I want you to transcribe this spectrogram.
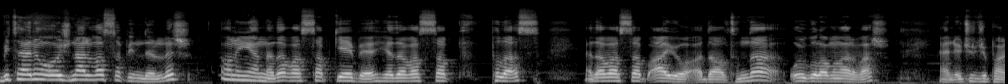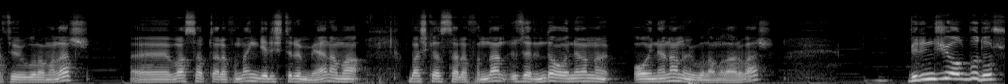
Bir tane orijinal WhatsApp indirilir. Onun yanına da WhatsApp GB ya da WhatsApp Plus ya da WhatsApp IO adı altında uygulamalar var. Yani üçüncü parti uygulamalar e, WhatsApp tarafından geliştirilmeyen ama başkası tarafından üzerinde oynanan oynanan uygulamalar var. Birinci yol budur.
